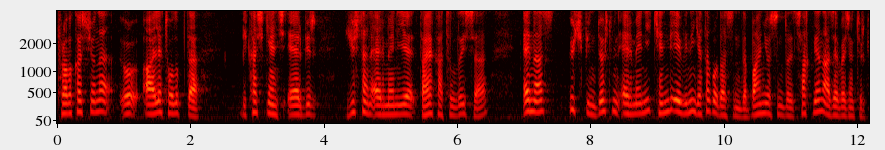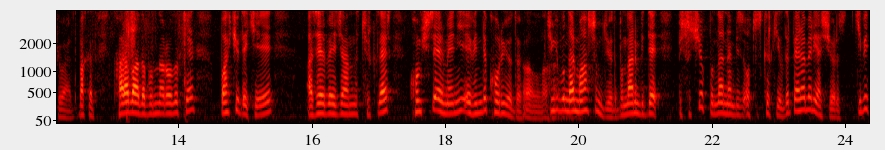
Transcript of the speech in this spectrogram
provokasyona o alet olup da birkaç genç eğer bir 100 tane Ermeniye dayak atıldıysa en az 3000 4000 Ermeni kendi evinin yatak odasında, banyosunda saklayan Azerbaycan Türk'ü vardı. Bakın Karabağ'da bunlar olurken Bakü'deki Azerbaycanlı Türkler komşusu Ermeni'yi evinde koruyordu. Allah Çünkü bunlar masum diyordu. Bunların bir de bir suç yok. Bunlarla biz 30-40 yıldır beraber yaşıyoruz gibi.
